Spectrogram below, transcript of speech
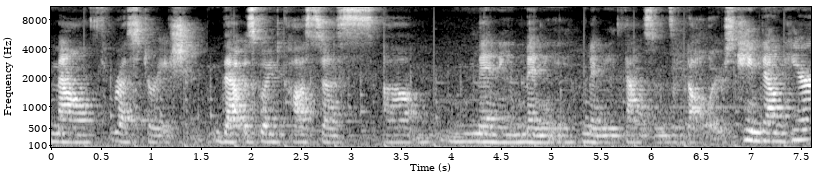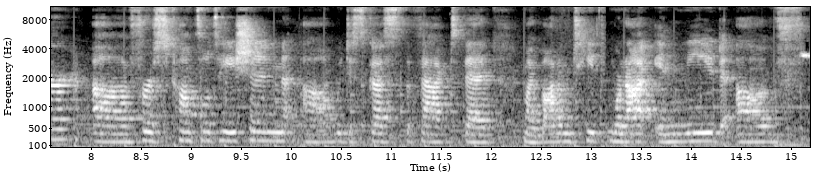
mouth restoration. That was going to cost us um, many, many, many thousands of dollars. Came down here, uh, first consultation, uh, we discussed the fact that my bottom teeth were not in need of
